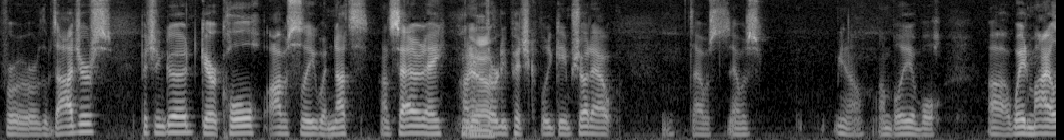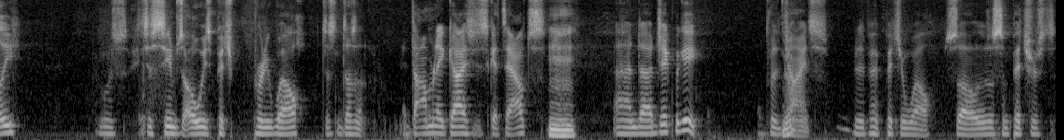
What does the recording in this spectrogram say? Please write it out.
for the Dodgers, pitching good. Gerrit Cole obviously went nuts on Saturday, 130 pitch complete game shutout. That was that was, you know, unbelievable. Uh, Wade Miley was he just seems to always pitch pretty well. Just doesn't dominate guys. He just gets outs. Mhm. And uh, Jake McGee for the Yep. Giants, pitching well. So those are some pitchers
